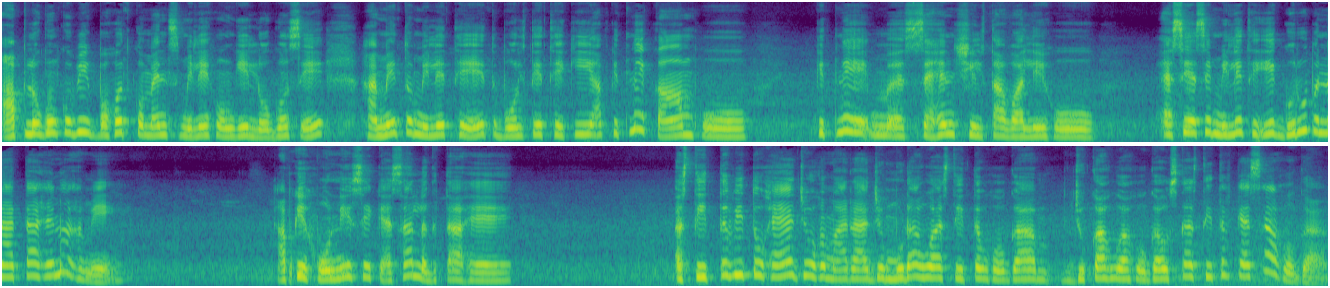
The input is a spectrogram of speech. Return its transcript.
आप लोगों को भी बहुत कमेंट्स मिले होंगे लोगों से। हमें तो मिले थे तो बोलते थे कि आप कितने काम हो, कितने सहनशीलता वाले हो ऐसे ऐसे मिले थे। ये गुरु बनाता है ना हमें। आपके होने से कैसा लगता है? अस्तित्व भी तो है जो हमारा, जो मुड़ा हुआ अस्तित्व होगा, झुका हुआ होगा, उसका अस्तित्व कैसा होगा?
